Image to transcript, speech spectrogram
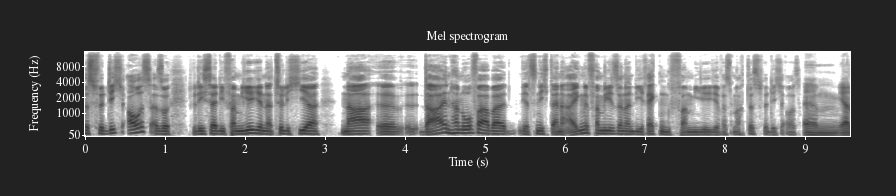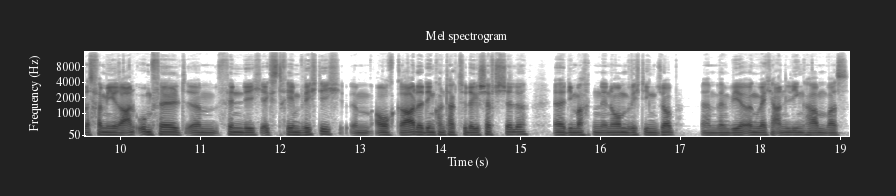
das für dich aus? Also für dich ist ja die Familie natürlich hier nah äh, da in Hannover, aber jetzt nicht deine eigene Familie, sondern die Reckenfamilie. Was macht das für dich aus? Ähm, ja, das familiäre Umfeld ähm, finde ich extrem wichtig. Ähm, auch gerade den Kontakt zu der Geschäftsstelle. Äh, die macht einen enorm wichtigen Job. Ähm, wenn wir irgendwelche Anliegen haben, was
